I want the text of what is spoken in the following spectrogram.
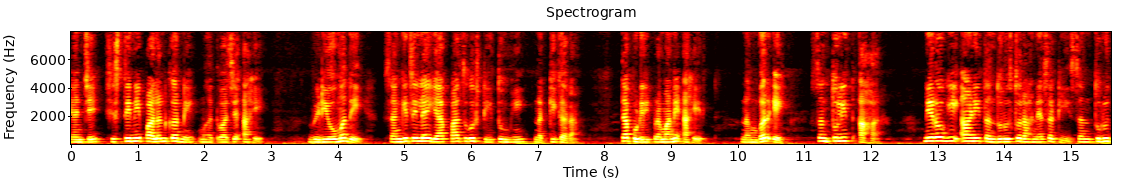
यांचे शिस्तीने पालन करणे महत्त्वाचे आहे. व्हिडिओमध्ये सांगितलेल्या या पाच गोष्टी तुम्ही नक्की करा. त्या पुढीलप्रमाणे आहेत. नंबर एक संतुलित आहार. निरोगी आणि तंदुरुस्त राहण्यासाठी संतुलित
